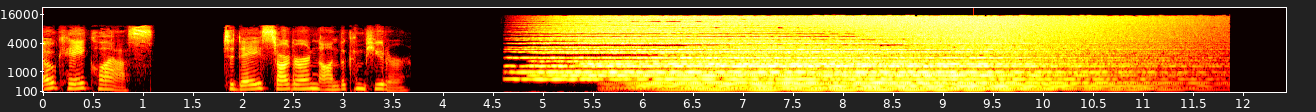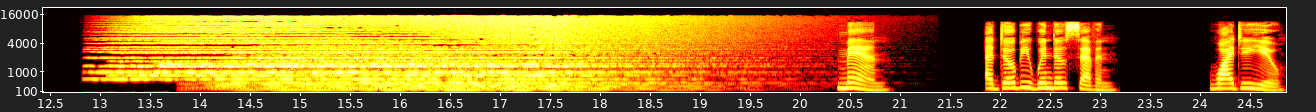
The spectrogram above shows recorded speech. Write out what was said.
Okay class. Today start earn on the computer. Man. Adobe Windows 7. Why do you?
